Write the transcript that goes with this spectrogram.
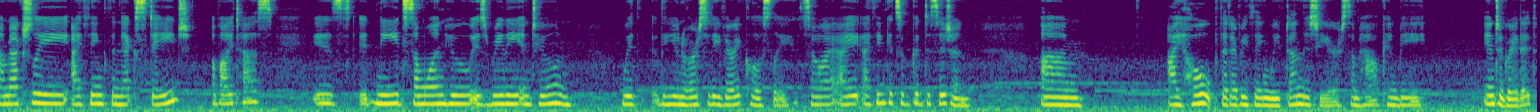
I'm actually, I think the next stage of ITES is it needs someone who is really in tune with the university very closely. So I, I, I think it's a good decision. Um, I hope that everything we've done this year somehow can be integrated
